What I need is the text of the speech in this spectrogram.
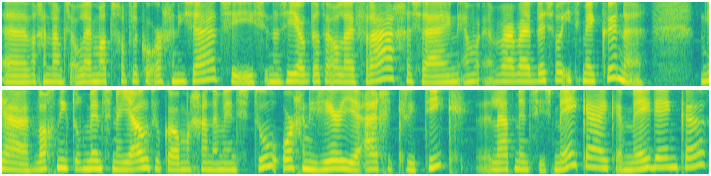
Uh, we gaan langs allerlei maatschappelijke organisaties. En dan zie je ook dat er allerlei vragen zijn. En waar wij best wel iets mee kunnen. Ja, wacht niet tot mensen naar jou toe komen, maar ga naar mensen toe. Organiseer je eigen kritiek. Laat mensen eens meekijken en meedenken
